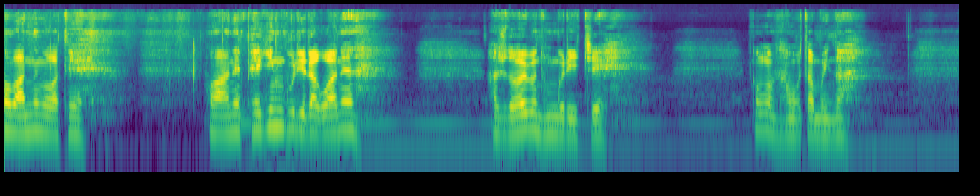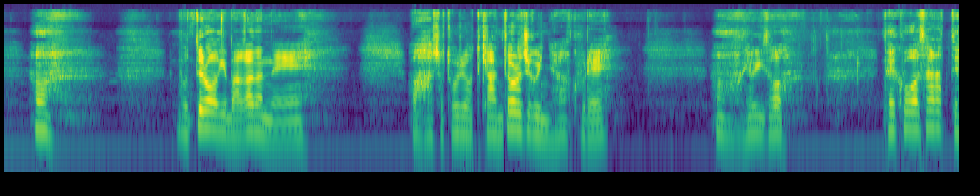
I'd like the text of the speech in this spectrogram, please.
어 맞는 것 같아. 어 안에 백인굴이라고 하는 아주 넓은 동굴이 있지. 꽁꽁 아무것도 안 보인다. 어, 못 들어가게 막아놨네. 와, 저 돌이 어떻게 안 떨어지고 있냐, 굴에. 어, 여기서 백호가 살았대.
